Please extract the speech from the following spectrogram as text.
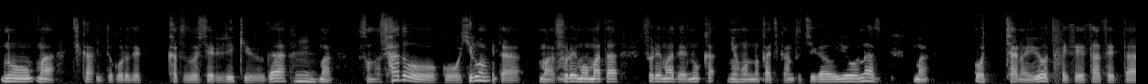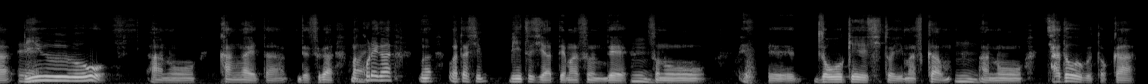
のまあ近いところで活動している利休が、うん。まあその茶道をこう広めた、まあ、それもまたそれまでのか日本の価値観と違うような、まあ、お茶の湯を大成させた理由を、あの考えたんですが、まあ、はい。これが、まあ、私美術史やってますんで、うん。そのええー造形師といいますか、うん。あの茶道具とか、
